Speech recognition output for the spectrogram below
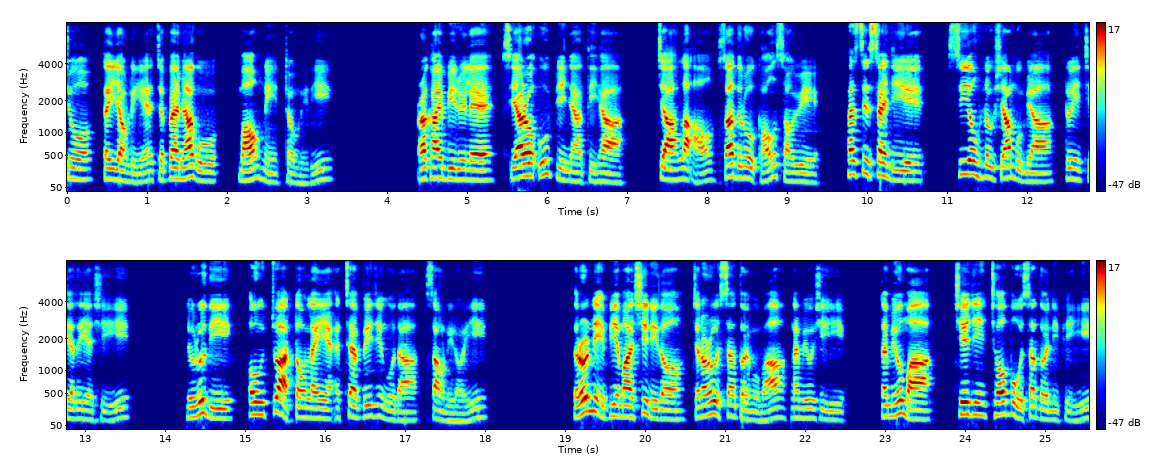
ကြောတက်ရောက်လျက်ဂျပန်များကို မောင်းနှင်ထုတ်နေသည်ရခိုင်ပြည်တွင်လည်းဆရာတော်ဦးပညာတိဟာကြာလှအောင်စသူတို့ခေါင်းဆောင်၍ဖက်စစ်ဆိုင်ကြီးရဲ့စီယုံလှုပ်ရှားမှုများတွင်ကျဲလျက်ရှိ လူတို့သည်အုံကြွတော်လှန်ရန်အချက်ပေးခြင်းကိုသာစောင့်နေတော်၏သူတို့နှင့်အပြင်မှာရှိနေသောကျွန်တော်တို့ဆက်သွယ်မှုမှာနှစ်မျိုးရှိ၏တစ်မျိုးမှာခြေချင်းချောပို့ဆက်သွယ်နည်းဖြစ်၏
